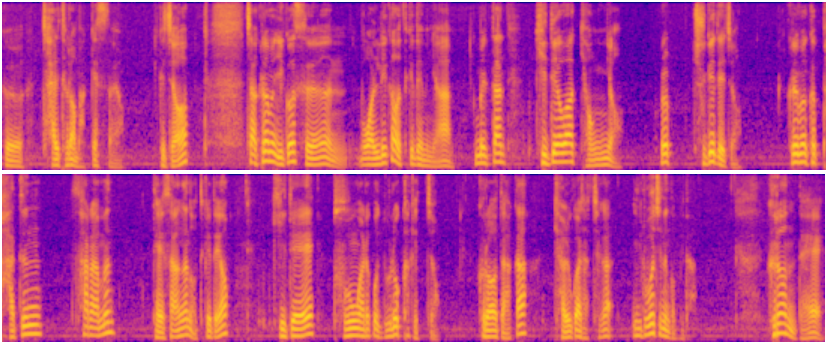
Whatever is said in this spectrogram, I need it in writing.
그 잘 들어맞겠어요 그죠 자 그러면 이것은 원리가 어떻게 되느냐 그럼 일단 기대와 격려를 주게 되죠 그러면 그 받은 사람은 대상은 어떻게 돼요? 기대에 부응하려고 노력하겠죠. 그러다가 결과 자체가 이루어지는 겁니다. 그런데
